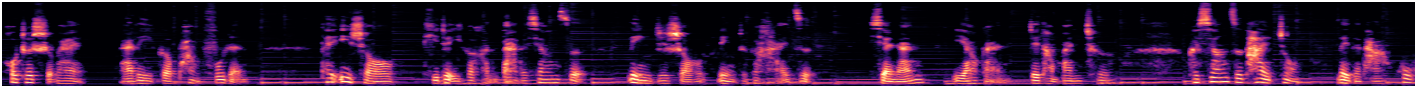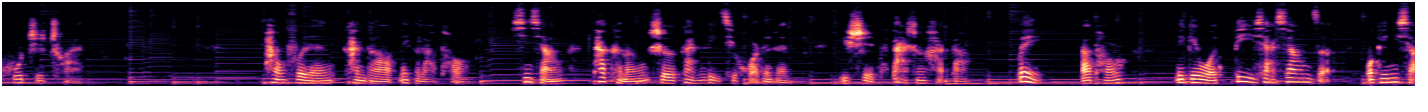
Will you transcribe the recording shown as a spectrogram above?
候车室外来了一个胖夫人，她一手提着一个很大的箱子，另一只手领着个孩子。显然也要赶这趟班车，可箱子太重，累得她呼呼直喘。胖夫人看到那个老头，心想他可能是个干力气活的人，于是他大声喊道：“喂，老头，你给我递一下箱子，我给你小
